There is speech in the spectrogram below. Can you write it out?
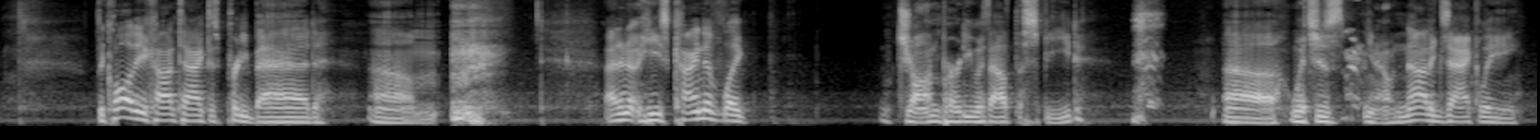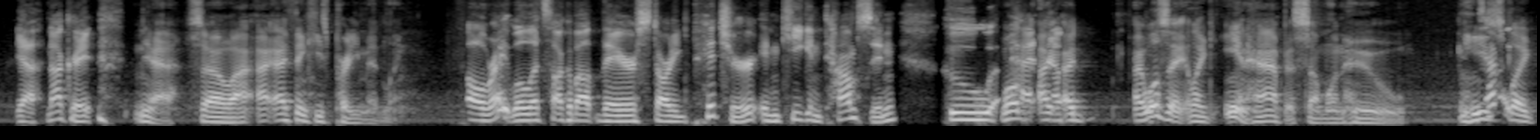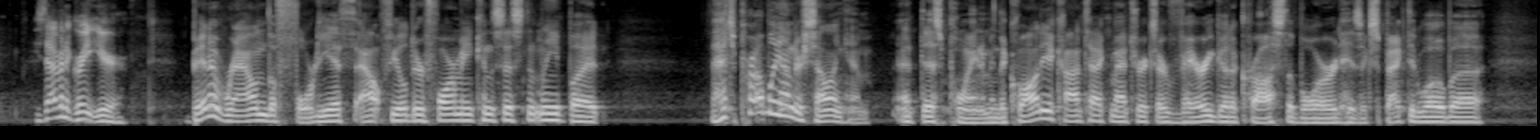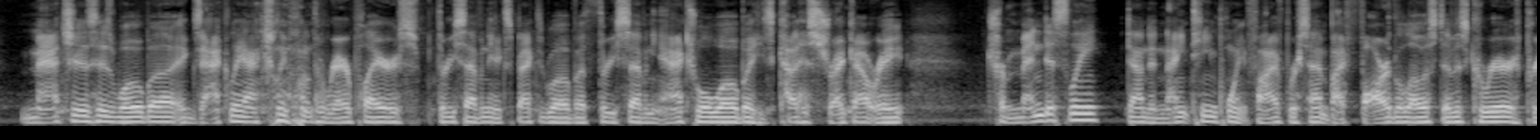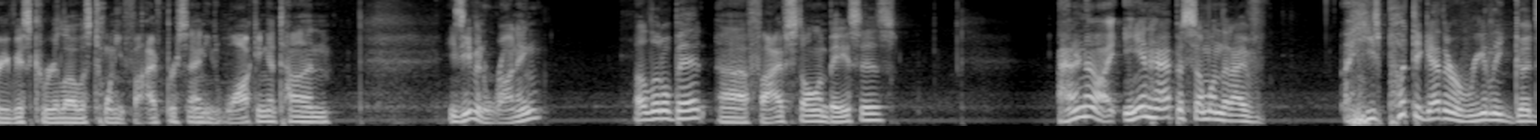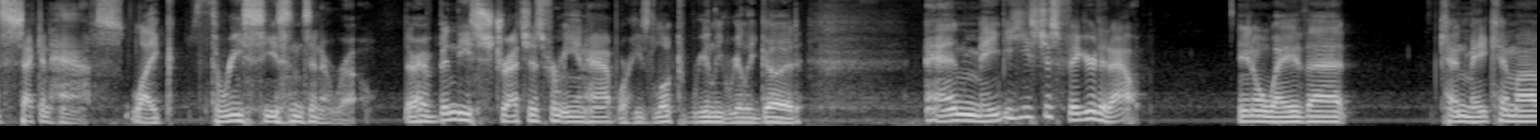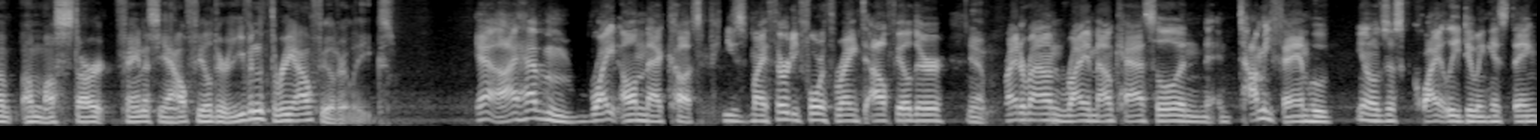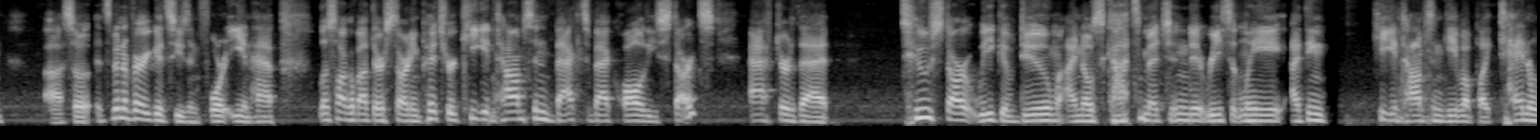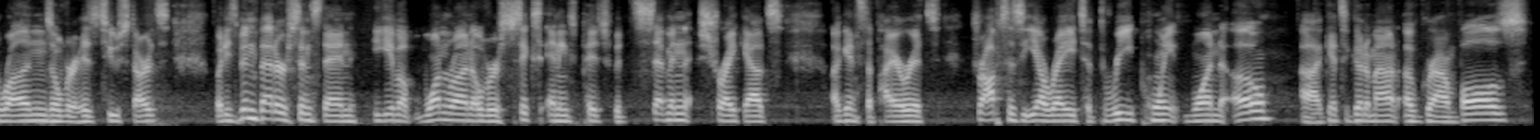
the quality of contact is pretty bad. Um, I don't know. He's kind of like Jon Berti without the speed, uh, which is you know not exactly yeah, not great. Yeah. So I, I think he's pretty middling. All right. Well, let's talk about their starting pitcher in Keegan Thompson, who. Well, I, I, I will say, like Ian Happ is someone who he's, he's having, like he's having a great year. Been around the 40th outfielder for me consistently, but that's probably underselling him at this point. I mean, the quality of contact metrics are very good across the board. His expected WOBA matches his woba exactly. Actually, one of the rare players, 370 expected woba, 370 actual woba. He's cut his strikeout rate tremendously down to 19.5%, by far the lowest of his career. His previous career low was 25%. He's walking a ton. He's even running a little bit, uh, five stolen bases. I don't know. Ian Happ is someone that I've he's put together really good second halves, like three seasons in a row. There have been these stretches from Ian Happ where he's looked really, really good. And maybe he's just figured it out in a way that can make him a, a must start fantasy outfielder, even three outfielder leagues. Yeah, I have him right on that cusp. He's my 34th ranked outfielder, yep. right around Ryan Mountcastle and, and Tommy Pham, who, you know, just quietly doing his thing. Uh, so it's been a very good season for Ian Happ. Let's talk about their starting pitcher, Keegan Thompson, back to back quality starts after that two start week of doom. I know Scott's mentioned it recently. I think Keegan Thompson gave up like 10 runs over his two starts, but he's been better since then. He gave up one run over six innings pitched with seven strikeouts against the Pirates, drops his ERA to 3.10, uh, gets a good amount of ground balls,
